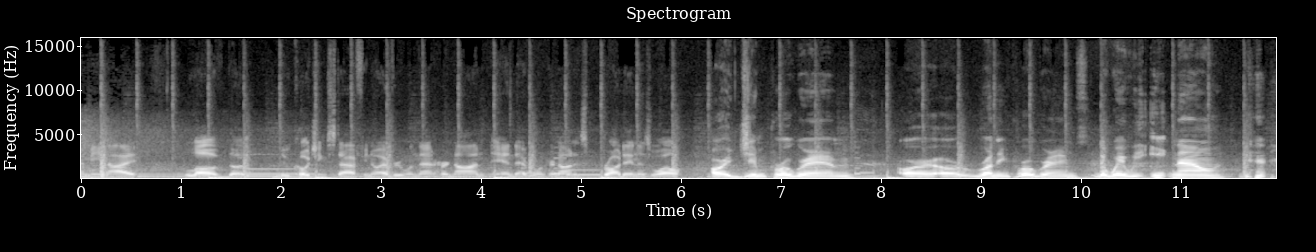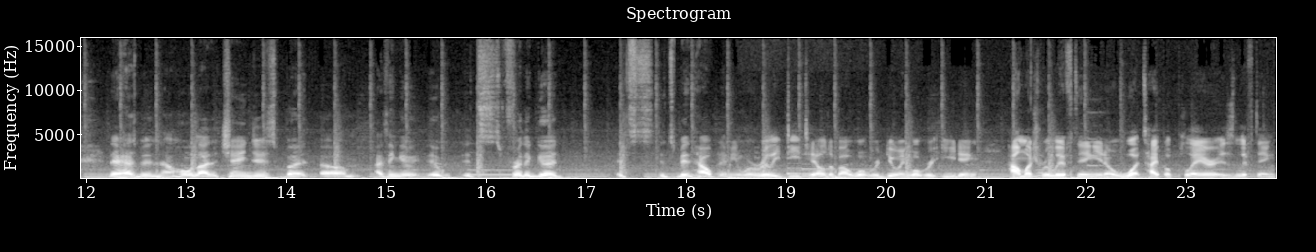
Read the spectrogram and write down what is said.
I mean, I love the new coaching staff. You know, everyone that Hernan and everyone Hernan has brought in as well. our gym program, our, our running programs, the way we eat now, there has been a whole lot of changes, but um, I think it, it, it's for the good. It's it's been helpful. I mean, we're really detailed about what we're doing, what we're eating, how much we're lifting, you know, what type of player is lifting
